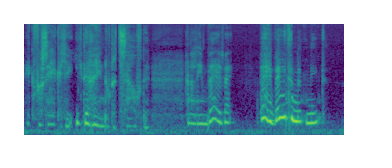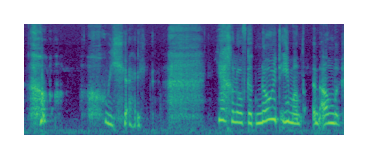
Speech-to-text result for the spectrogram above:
Ik, verzeker je, iedereen doet hetzelfde. En alleen wij, wij, wij weten het niet. Oh, jij. Jij gelooft dat nooit iemand een ander...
